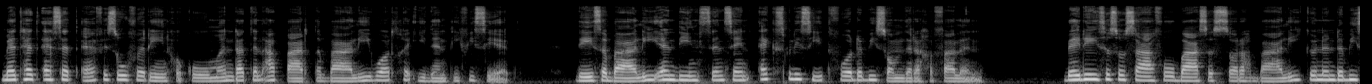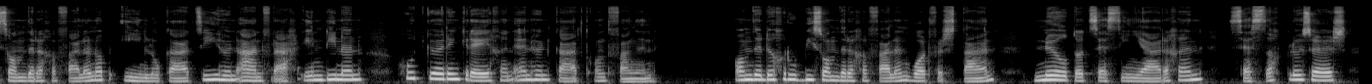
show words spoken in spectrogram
Met het SZF is overeengekomen dat een aparte balie wordt geïdentificeerd. Deze balie en diensten zijn expliciet voor de bijzondere gevallen. Bij deze SOSAFO basiszorgbalie kunnen de bijzondere gevallen op één locatie hun aanvraag indienen, goedkeuring krijgen en hun kaart ontvangen. Onder de groep bijzondere gevallen wordt verstaan 0 tot 16-jarigen, 60-plussers,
